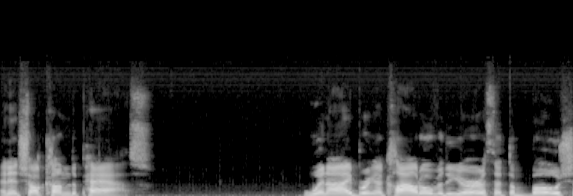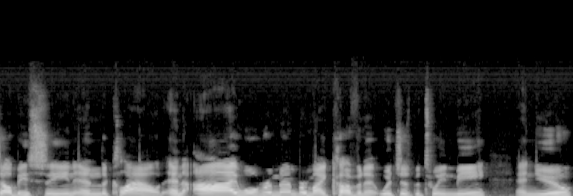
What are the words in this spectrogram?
and it shall come to pass when I bring a cloud over the earth, that the bow shall be seen in the cloud. And I will remember my covenant, which is between me and you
